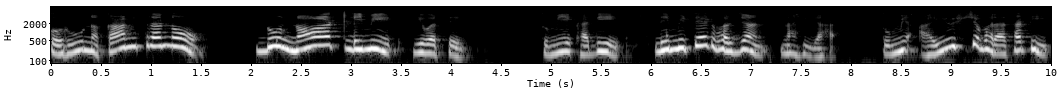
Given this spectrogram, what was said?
करू नका मित्रांनो. डू नॉट लिमिट युअर सेल्फ तुम्ही एखादी लिमिटेड व्हर्जन नाही आहात. तुम्ही आयुष्यभरासाठी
